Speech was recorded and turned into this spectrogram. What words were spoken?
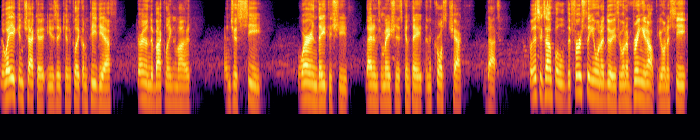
The way you can check it is you can click on PDF, turn on the backlink mode, and just see where in datasheet that information is contained and cross-check that. For this example, the first thing you want to do is you want to bring it up. You want to see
